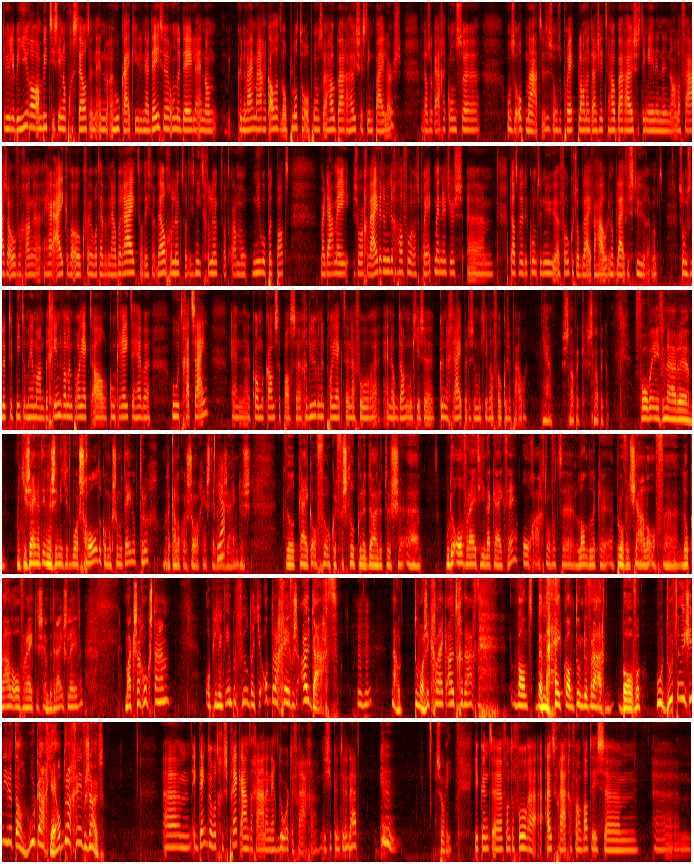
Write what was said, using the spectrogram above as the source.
jullie hebben hier al ambities in opgesteld. En, en hoe kijken jullie naar deze onderdelen? En dan kunnen wij maar eigenlijk altijd wel plotten op onze houdbare huisvestingpijlers. En dat is ook eigenlijk onze, onze opmaten. Dus onze projectplannen, daar zit houdbare huisvesting in. En in alle faseovergangen herijken we ook van... Joh, wat hebben we nou bereikt? Wat is wel gelukt? Wat is niet gelukt? Wat kwam opnieuw op het pad? Maar daarmee zorgen wij er in ieder geval voor als projectmanagers ehm, dat we er continu eh, focus op blijven houden en op blijven sturen. Want soms lukt het niet om helemaal aan het begin van een project al concreet te hebben hoe het gaat zijn. En eh, komen kansen pas eh, gedurende het project naar voren. En ook dan moet je ze kunnen grijpen, dus daar moet je wel focus op houden. Ja, snap ik, snap ik. Voor we even naar, eh, want je zei net in een zinnetje het woord school, daar kom ik zo meteen op terug. Maar dat kan ook een zorginstelling Ja. zijn. Dus ik wil kijken of we ook het verschil kunnen duiden tussen eh, hoe de overheid hier naar kijkt. Hè? Ongeacht of het eh, landelijke, provinciale of lokale overheid is en bedrijfsleven. Maar ik zag ook staan op je LinkedIn profiel dat je opdrachtgevers uitdaagt. Mhm. Nou, toen was ik gelijk uitgedaagd. Want bij mij kwam toen de vraag boven: hoe doet Eugenie dat dan? Hoe daag jij opdrachtgevers uit? Ehm, ik denk door het gesprek aan te gaan en echt door te vragen. Dus je kunt inderdaad. Sorry. Je kunt eh, van tevoren uitvragen van wat is. ehm, ehm,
